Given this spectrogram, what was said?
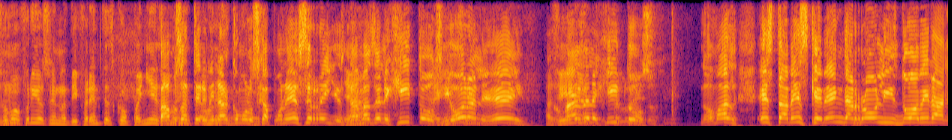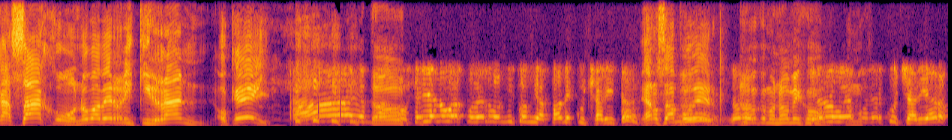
Somos fríos en las diferentes compañías. Vamos a terminar como los japoneses, Reyes, Ya. nada más de lejitos. Y órale, ey, es, de lejitos. No más, esta vez que venga Rollis no va a haber agasajo, no va a haber Ricky Ran, ¿ok? Ay, o sea, ya no voy a poder dormir con mi papá de cucharita. Ya no se va a poder. No, como no, mijo. Ya no lo voy a Como- poder cucharear.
